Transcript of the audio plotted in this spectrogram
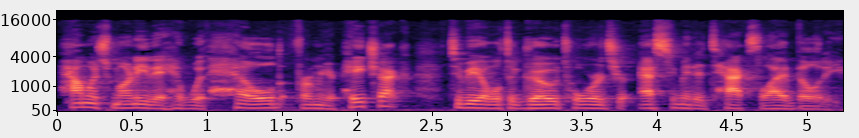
how much money they have withheld from your paycheck to be able to go towards your estimated tax liability.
